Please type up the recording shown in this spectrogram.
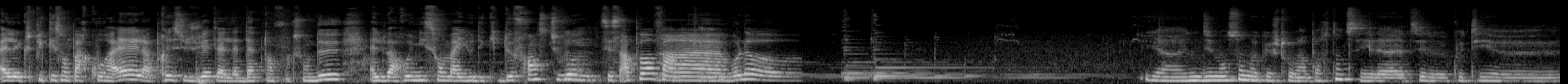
elle a expliqué son parcours à elle. Après, si Juliette, elle l'adapte en fonction d'eux. Elle lui a remis son maillot d'équipe de France, tu vois. Mm. C'est sympa, enfin, voilà. Il y a une dimension moi, que je trouve importante, c'est le côté euh,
